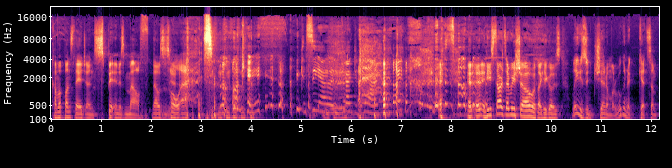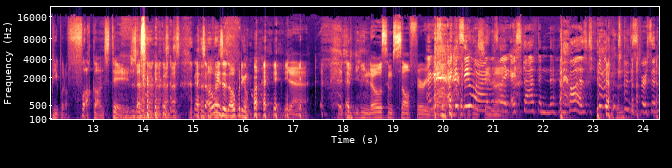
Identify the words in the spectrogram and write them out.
come up on stage and spit in his mouth. That was his Yeah. whole act. okay, I can see how I was attracted to that. so, and, and, and he starts every show with like he goes, "Ladies and gentlemen, we're gonna get some people to fuck on stage." That's that's always his opening line. Yeah. he, he knows himself very I well. can, I can see You why see I was that. like, I stopped and, and paused for this person.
